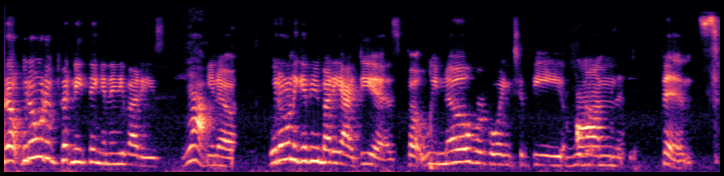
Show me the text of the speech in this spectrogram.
don't we don't want to put anything in anybody's, Yeah. you know, we don't want to give anybody ideas, but we know we're going to be You on the defense.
